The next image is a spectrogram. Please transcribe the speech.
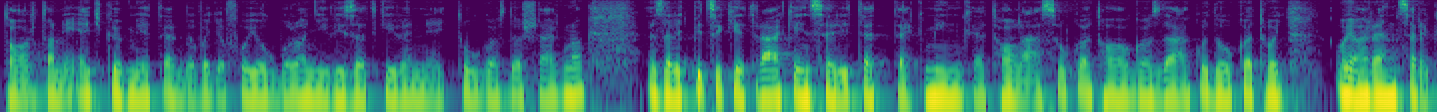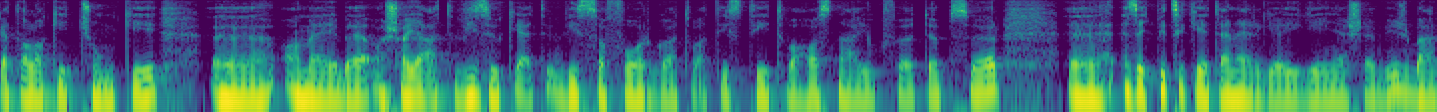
tartani egy köbméterbe, vagy a folyókból annyi vizet kivenni egy tógazdaságnak. Ezzel egy picikét rákényszerítettek minket, halászokat, halgazdálkodókat, hogy olyan rendszereket alakítsunk ki, amelybe a saját vizüket visszaforgatva, tisztítva használjuk föl többször. Ez egy picikét energiaigényesebb is, bár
